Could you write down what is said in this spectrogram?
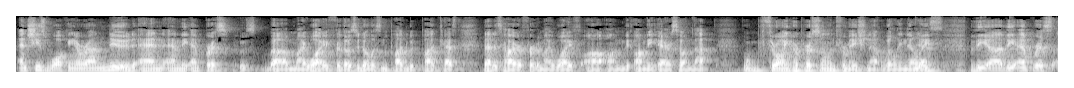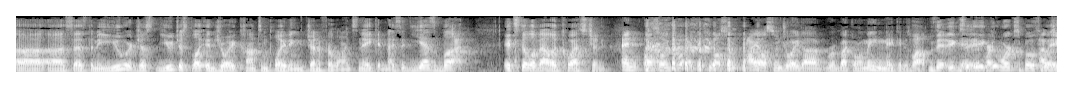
and she's walking around nude. And and the Empress, who's uh, my wife, for those who don't listen to Podwits podcast, that is how I refer to my wife uh, on the on the air. So I'm not throwing her personal information out willy nilly. Yes. The uh, the Empress uh, uh, says to me, "You are just you just like enjoy contemplating Jennifer Lawrence naked." And I said, "Yes, but." It's still a valid question. And also, enjoy, I think you also, I also enjoyed uh, Rebecca Romijn naked as well. The- ex- Yeah, yeah, her- it works both I ways,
